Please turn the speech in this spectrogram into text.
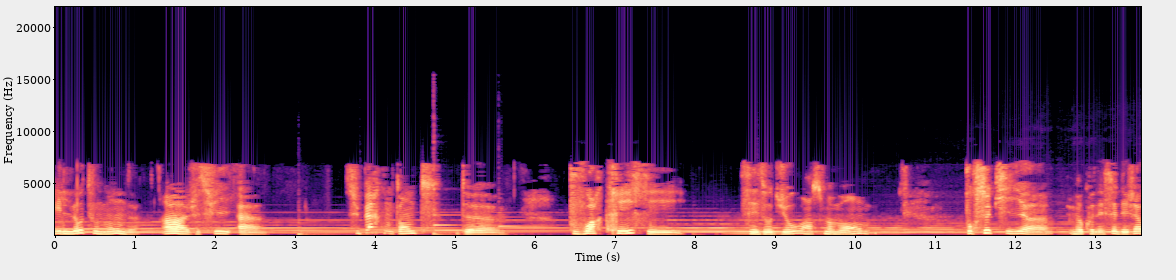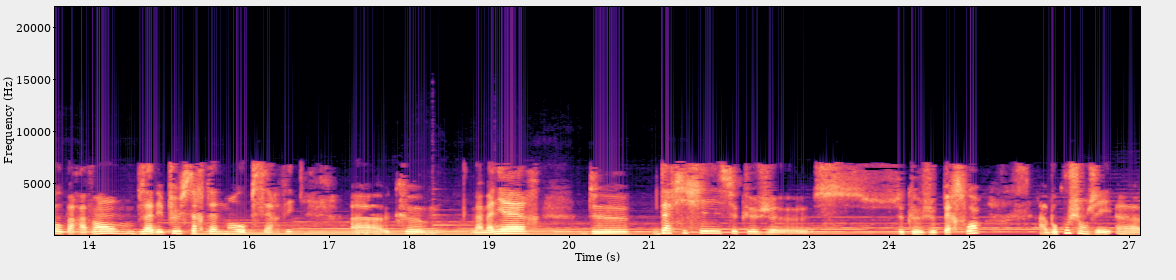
Hello tout le monde. Ah, je suis euh, super contente de pouvoir créer ces, ces audios en ce moment. Pour ceux qui euh, me connaissaient déjà auparavant, vous avez pu certainement observer euh, que ma manière de d'afficher ce que je ce que je perçois a beaucoup changé euh,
